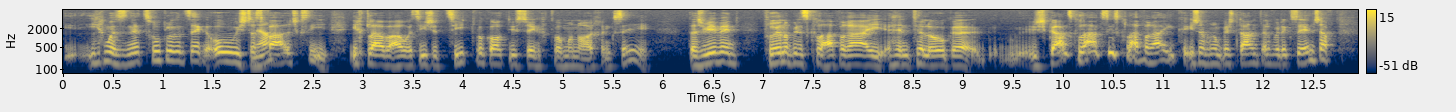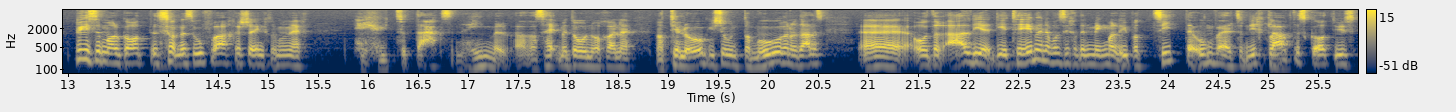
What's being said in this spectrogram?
ich muss es nicht zurückschauen und sagen, oh, ist das falsch gewesen. Ich glaube auch, es ist eine Zeit, wo Gott uns schenkt, wo wir neu sehen können. Das ist wie wenn, früher bei der Sklaverei, haben Theologen, ist ganz klar gewesen, Sklaverei ist einfach ein Bestandteil der Gesellschaft, bis einmal Gott so ein Aufwachen schenkt und man merkt, hey, heutzutage ein Himmel, was hat man da noch, können, noch theologisch untermauern und alles. Äh, oder all die, die Themen, die sich dann manchmal über die Zeit der Umwelt und ich glaube, das geht uns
